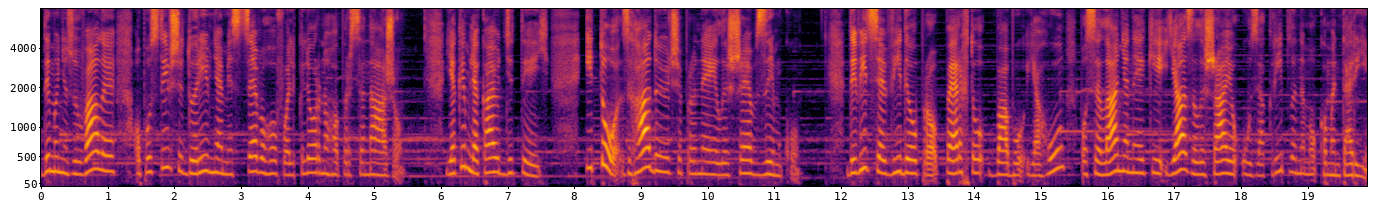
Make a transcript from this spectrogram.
демонізували, опустивши до рівня місцевого фольклорного персонажу, яким лякають дітей, і то згадуючи про неї лише взимку. Дивіться відео про перхту бабу Ягу, посилання на які я залишаю у закріпленому коментарі.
